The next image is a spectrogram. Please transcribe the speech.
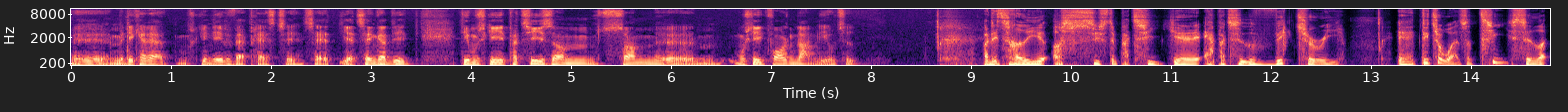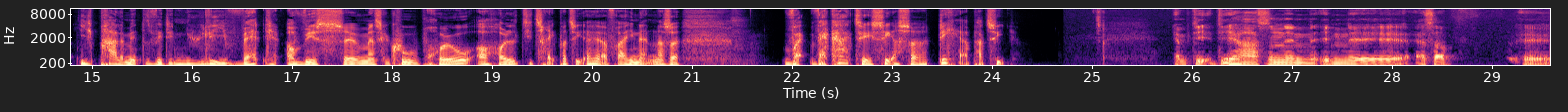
Øh, men det kan der måske næppe være plads til. Så jeg, jeg tænker, det, det er måske et parti, som, som øh, måske ikke får en lang levetid. Og det tredje og sidste parti øh, er partiet Victory. Øh, det tog altså 10 sæder i parlamentet ved det nylige valg, og hvis øh, man skal kunne prøve at holde de tre partier her fra hinanden, altså hvad, hvad karakteriserer så det her parti? Jamen, det, det har sådan en, en øh, altså, øh,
